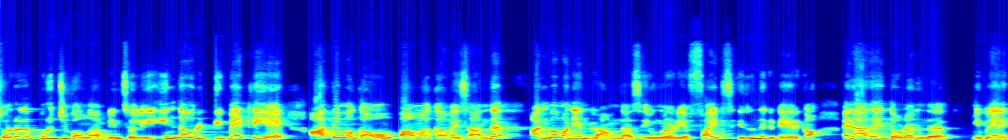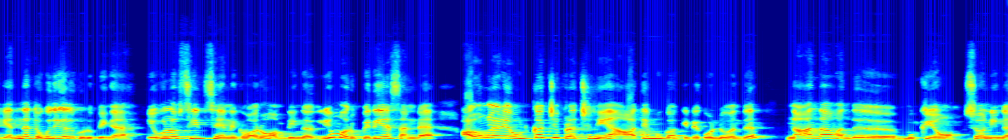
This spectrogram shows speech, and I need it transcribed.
சொல்றத புரிஞ்சுக்கோங்க அப்படின்னு சொல்லி இந்த ஒரு டிபேட்லயே அதிமுகவும் பாமகவை சார்ந்த அன்புமணி அண்ட் ராம்தாஸ் இவங்களுடைய ஃபைட்ஸ் இருந்துகிட்டே இருக்கான் ஏன்னா அதை தொடர்ந்து இப்ப எனக்கு எந்த தொகுதிகள் கொடுப்பீங்க? எவ்வளவு சீட்ஸ் எனக்கு வரும் அப்படிங்கறதுலயும் ஒரு பெரிய சண்டை. அவங்களுடைய உட்கட்சி பிரச்சனைய அதிமுக கிட்ட கொண்டு வந்து நான் தான் வந்து முக்கியம். ஸோ நீங்க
